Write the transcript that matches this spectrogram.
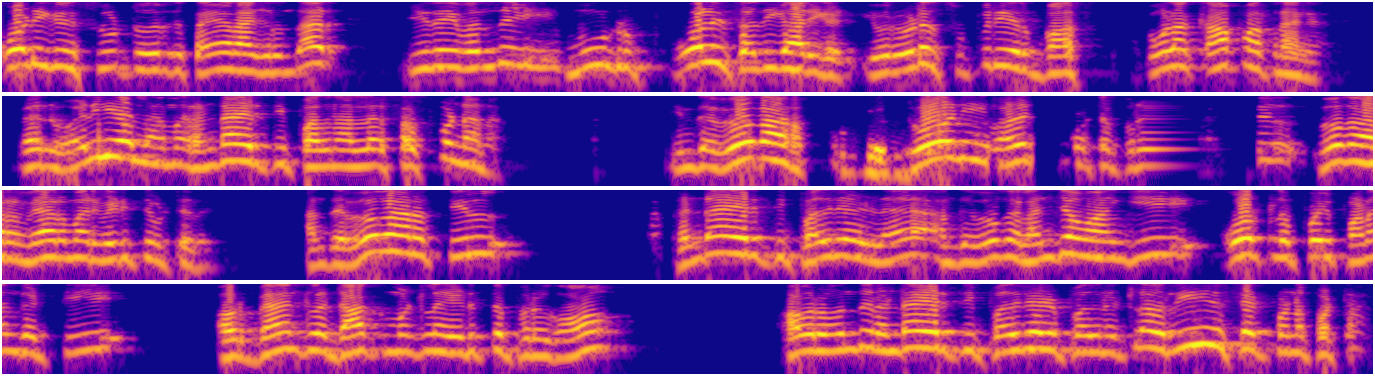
கோடிகள் சூட்டுவதற்கு தயாராக இருந்தார். இதை வந்து மூன்று போலீஸ் அதிகாரிகள் இவரோட சுப்பீரியர் பாஸ் இவங்களா காப்பாத்துனாங்க. வேற வழியே இல்லாம ரெண்டாயிரத்தி பதினாலுல சஸ்பெண்ட் ஆனாங்க. இந்த விவகாரம் தோனி வழக்கு போட்ட பிறகு விவகாரம் வேற மாதிரி வெடித்து விட்டது. அந்த விவகாரத்தில் ரெண்டாயிரத்தி பதினேழுல அந்த விவகாரம் லஞ்சம் வாங்கி கோர்ட்ல போய் பணம் கட்டி அவர் பேங்க்ல டாக்குமெண்ட் எல்லாம் எடுத்த பிறகும் அவர் வந்து ரெண்டாயிரத்தி பதினேழு பதினெட்டுல ரீஇன்ஸ்டேட் பண்ணப்பட்டார்.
